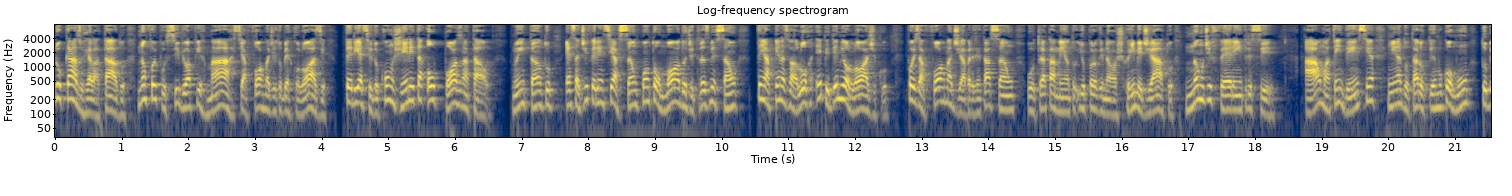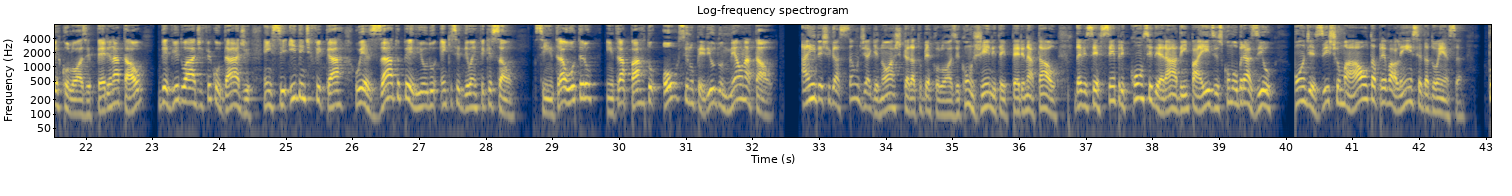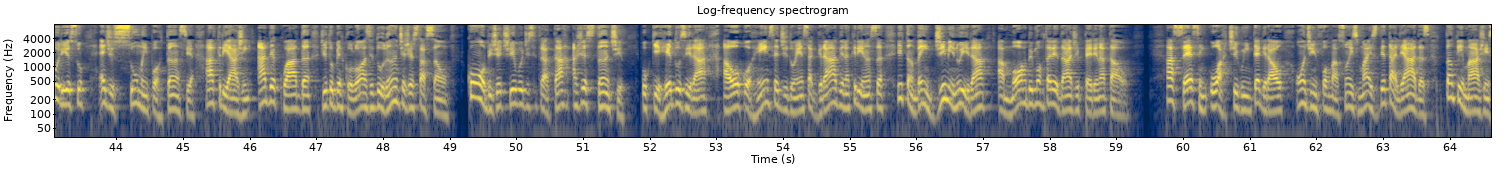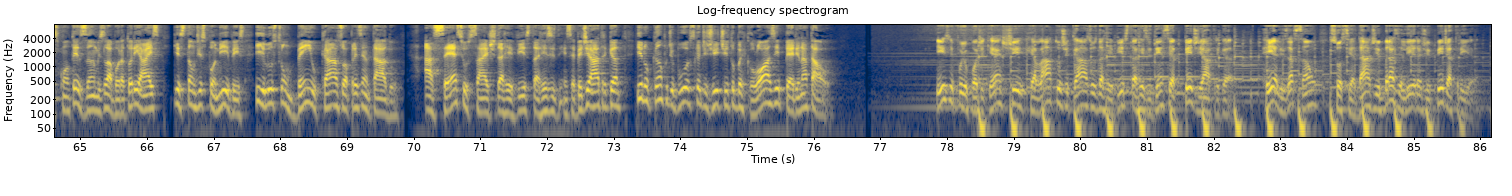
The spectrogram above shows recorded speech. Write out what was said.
No caso relatado, não foi possível afirmar se a forma de tuberculose teria sido congênita ou pós-natal, no entanto, essa diferenciação quanto ao modo de transmissão tem apenas valor epidemiológico, pois a forma de apresentação, o tratamento e o prognóstico imediato não diferem entre si. Há uma tendência em adotar o termo comum tuberculose perinatal devido à dificuldade em se identificar o exato período em que se deu a infecção, se intraútero, intraparto ou se no período neonatal. A investigação diagnóstica da tuberculose congênita e perinatal deve ser sempre considerada em países como o Brasil, onde existe uma alta prevalência da doença. Por isso, é de suma importância a triagem adequada de tuberculose durante a gestação, com o objetivo de se tratar a gestante, o que reduzirá a ocorrência de doença grave na criança e também diminuirá a morbimortalidade perinatal. Acessem o artigo integral, onde informações mais detalhadas, tanto imagens quanto exames laboratoriais, estão disponíveis e ilustram bem o caso apresentado. Acesse o site da revista Residência Pediátrica e no campo de busca digite tuberculose perinatal. Esse foi o podcast Relatos de Casos da revista Residência Pediátrica. Realização Sociedade Brasileira de Pediatria.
